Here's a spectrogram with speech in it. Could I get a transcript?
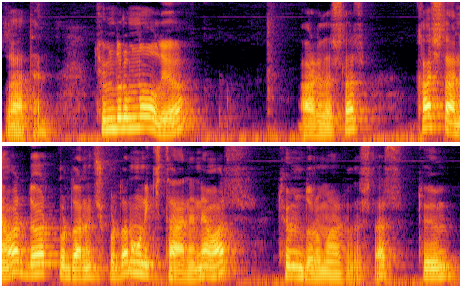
zaten. Tüm durum ne oluyor? Arkadaşlar kaç tane var? 4 buradan 3 buradan 12 tane ne var? Tüm durum arkadaşlar. Tüm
